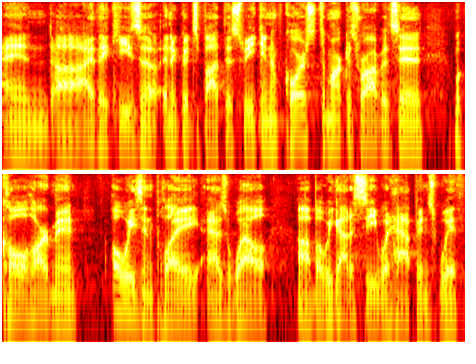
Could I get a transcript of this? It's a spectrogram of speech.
and uh, I think he's uh, in a good spot this week. And of course, Demarcus Robinson, Mecole Hardman, always in play as well. Uh, but we got to see what happens with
